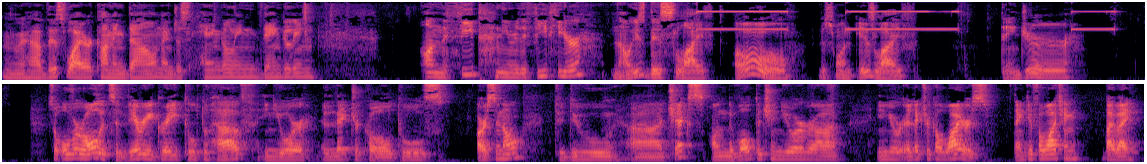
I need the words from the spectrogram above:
And we have this wire coming down and just hangling, dangling on the feet, near the feet here. Now, is this live? Oh, this one is live. Danger. So overall, it's a very great tool to have in your electrical tools arsenal to do uh, checks on the voltage in your uh, in your electrical wires. Thank you for watching. Bye bye.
